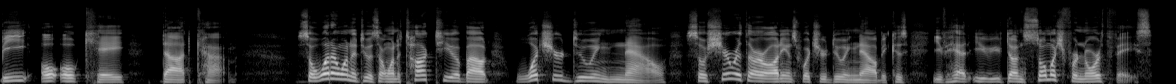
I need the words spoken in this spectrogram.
B O O K dot com. So, what I want to do is I want to talk to you about what you're doing now. So, share with our audience what you're doing now because you've had you've done so much for North Face.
